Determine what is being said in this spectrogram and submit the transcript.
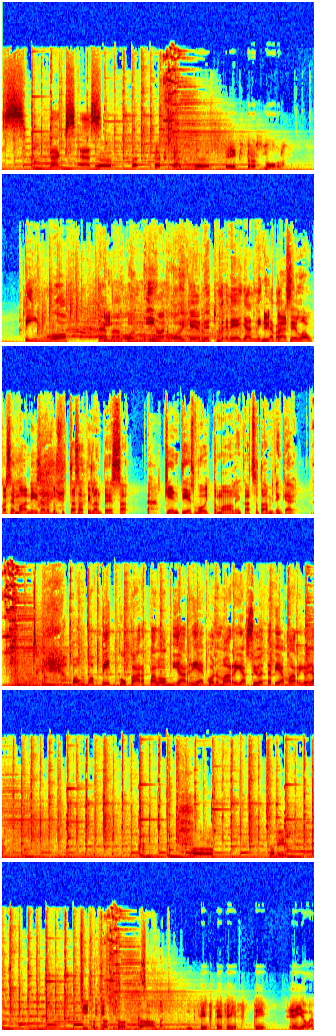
S. XS. Ää, ä- XS, ää, extra small. Bingo. Tämä Bingo, on ihan bongo, oikein ja aivan. nyt menee Nyt jännittäväksi. pääsee laukasemaan niin sanotusti tasatilanteessa kenties voittomaaliin. Katsotaan, miten käy. Onko pikkukarpalo ja riekon marja syötäviä marjoja? Ää, no niin, 50-50 saumat. 50-50 ei ole.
